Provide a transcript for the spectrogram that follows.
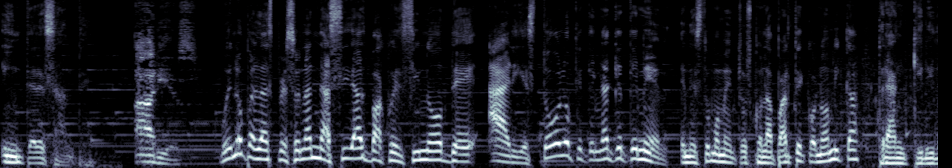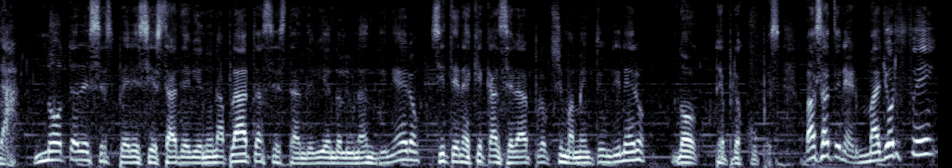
interesante. Aries. Bueno, para las personas nacidas bajo el signo de Aries, todo lo que tenga que tener en estos momentos con la parte económica, tranquilidad. No te desesperes si estás debiendo una plata, si están debiéndole un dinero, si tienes que cancelar próximamente un dinero, no te preocupes. Vas a tener mayor fe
